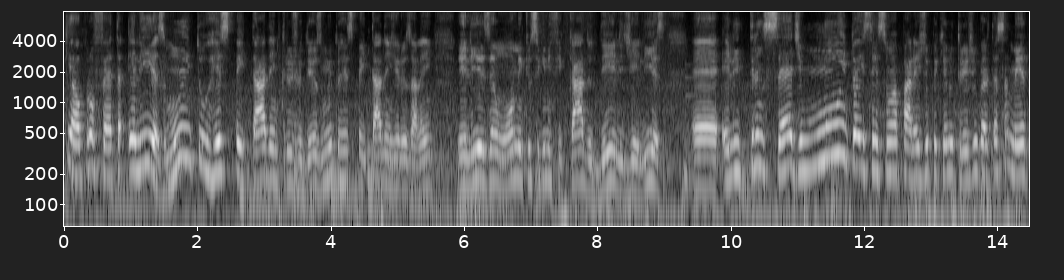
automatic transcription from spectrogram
que é o profeta Elias, muito respeitado entre os judeus, muito respeitado em Jerusalém. Elias é um homem que o significado dele, de Elias, é, ele transcende muito a extensão aparente do pequeno trecho do Velho Testamento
